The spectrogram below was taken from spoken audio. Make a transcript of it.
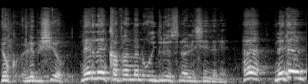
Yok öyle bir şey yok. Nereden kafandan uyduruyorsun öyle şeyleri? Ha? Neden?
